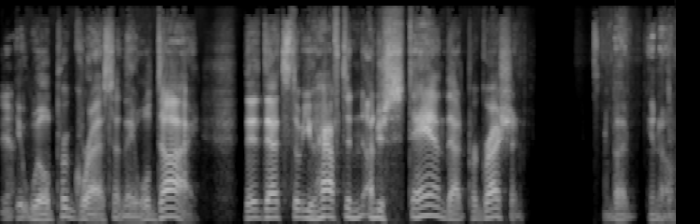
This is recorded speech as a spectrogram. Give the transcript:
yeah. it will progress and they will die. That's the you have to understand that progression. But you know,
